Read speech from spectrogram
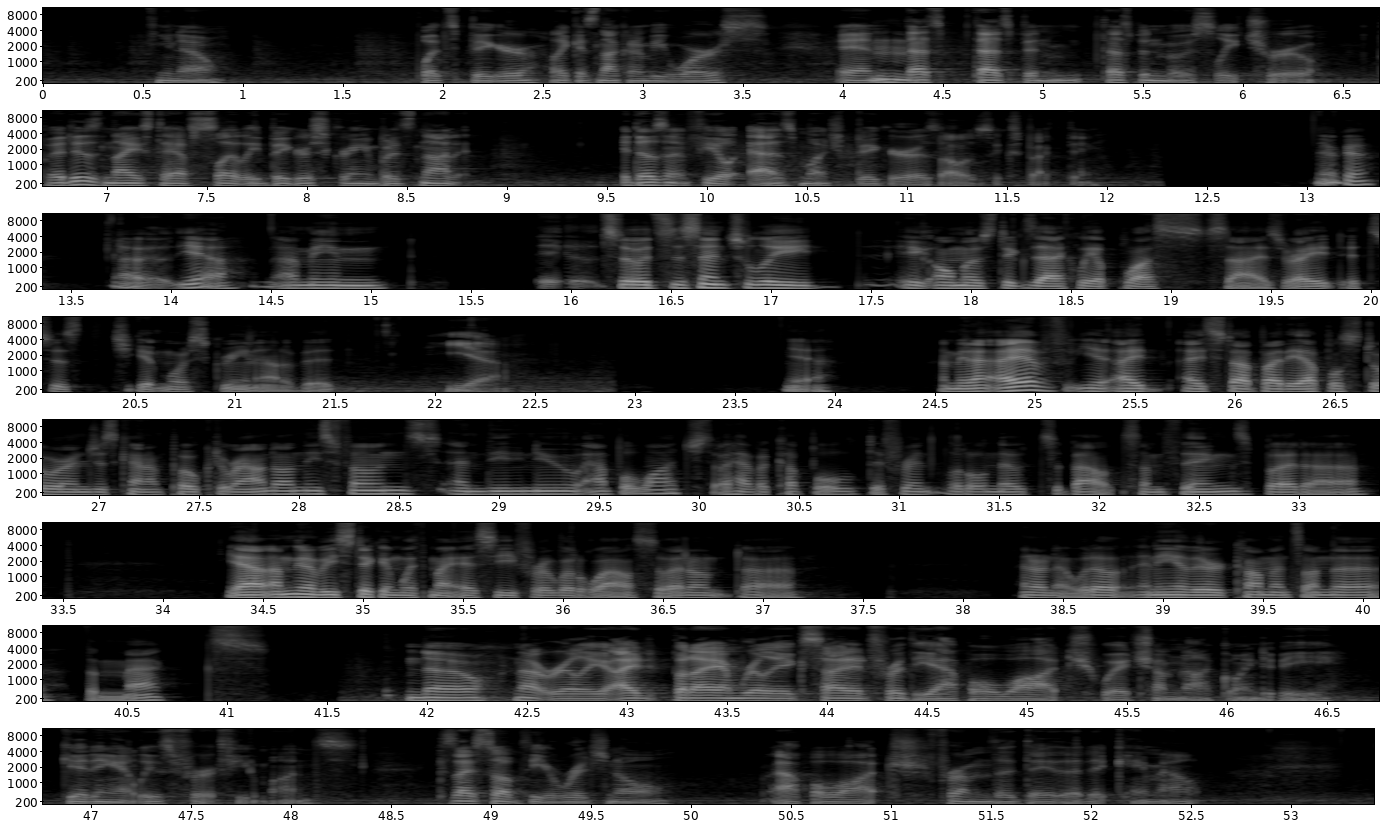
you know, what's bigger? Like it's not going to be worse and mm-hmm. that's that's been that's been mostly true. But it is nice to have slightly bigger screen, but it's not. It doesn't feel as much bigger as I was expecting. Okay. Uh, yeah. I mean, so it's essentially almost exactly a plus size, right? It's just that you get more screen out of it. Yeah. Yeah. I mean, I have yeah, I I stopped by the Apple store and just kind of poked around on these phones and the new Apple Watch. So I have a couple different little notes about some things, but uh, yeah, I'm gonna be sticking with my SE for a little while, so I don't uh, I don't know what else, any other comments on the the Max. No, not really. I but I am really excited for the Apple Watch, which I'm not going to be getting at least for a few months because I still have the original Apple Watch from the day that it came out,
